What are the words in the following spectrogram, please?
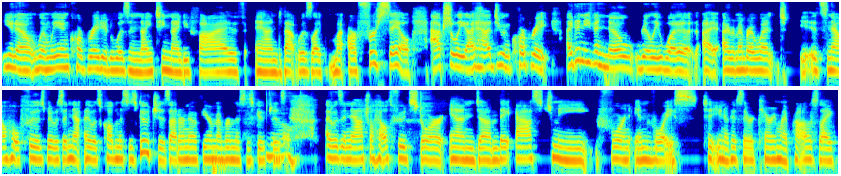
you know, when we incorporated was in 1995, and that was like my, our first sale. Actually, I had to incorporate. I didn't even know really what it, I. I remember I went. It's now Whole Foods, but it was a it was called Mrs. Gooch's. I don't know if you remember Mrs. Gooch's. No. I was a natural health food store and um, they asked me for an invoice to, you know, because they were carrying my product. I was like,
